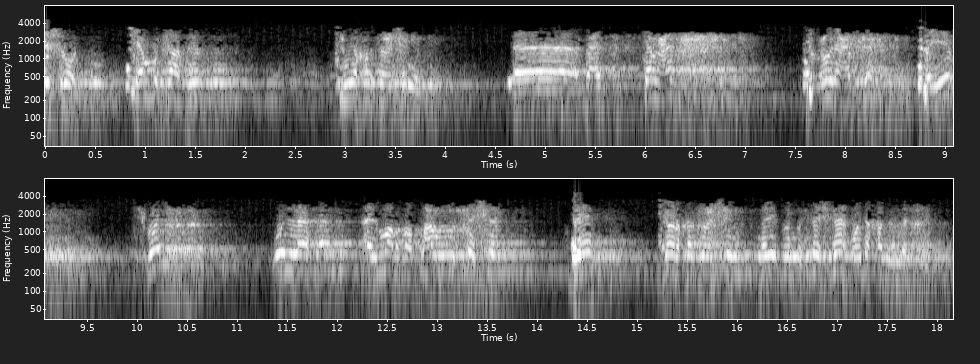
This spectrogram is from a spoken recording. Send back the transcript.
20 كم مسافر؟ 125 آه بعد كم عبد؟ 70 عبدا طيب. شوي. ولا المرضى طلعوا من المستشفى؟ كانوا 25 مريض من المستشفى ودخلوا المسجد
